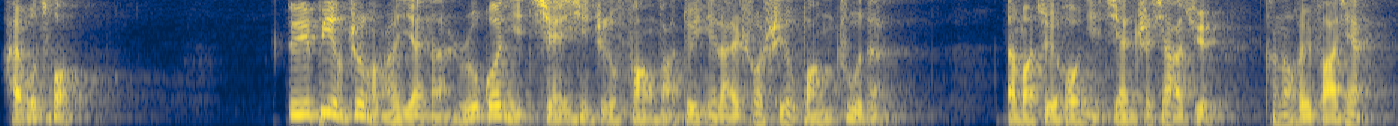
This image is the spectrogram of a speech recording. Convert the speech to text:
还不错。对于病症而言呢，如果你坚信这个方法对你来说是有帮助的，那么最后你坚持下去。可能会发现，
